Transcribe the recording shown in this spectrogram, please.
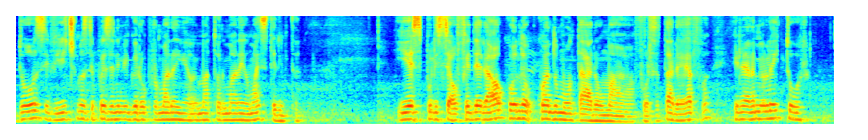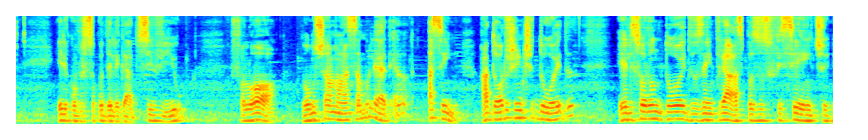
12 vítimas, depois ele migrou para o Maranhão e matou no Maranhão mais 30. E esse policial federal, quando, quando montaram uma força-tarefa, ele era meu leitor. Ele conversou com o delegado civil, falou: Ó, oh, vamos chamar essa mulher. Eu, assim, adoro gente doida. Eles foram doidos, entre aspas, o suficiente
